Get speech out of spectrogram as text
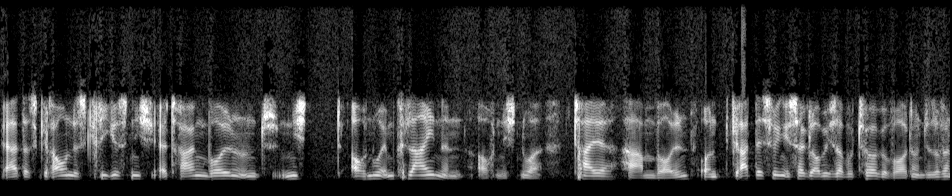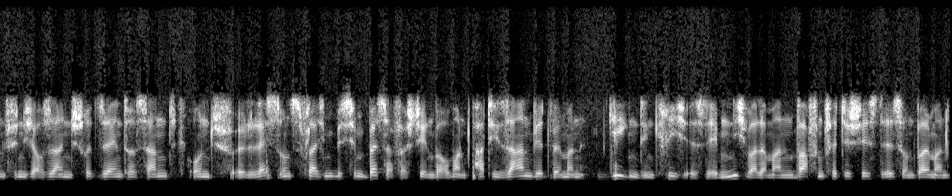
Er hat das Grauen des Krieges nicht ertragen wollen und nicht auch nur im Kleinen, auch nicht nur teilhaben wollen. Und gerade deswegen ist er, glaube ich, Saboteur geworden. Und insofern finde ich auch seinen Schritt sehr interessant und äh, lässt uns vielleicht ein bisschen besser verstehen, warum man Partisan wird, wenn man gegen den Krieg ist. Eben nicht, weil er mal ein Waffenfetischist ist und weil man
